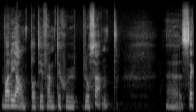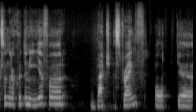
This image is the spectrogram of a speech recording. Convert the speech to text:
variant till 57 procent. Eh, 679 för batch strength och eh,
